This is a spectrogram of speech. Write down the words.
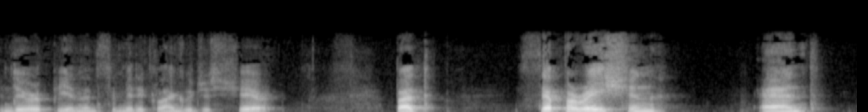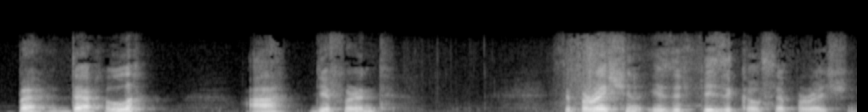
Indo-European and Semitic languages share. But separation and badal are different. Separation is a physical separation.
